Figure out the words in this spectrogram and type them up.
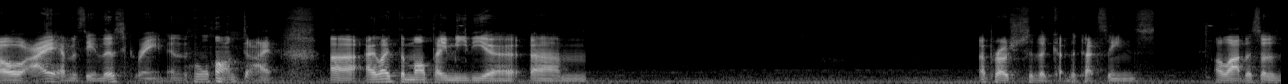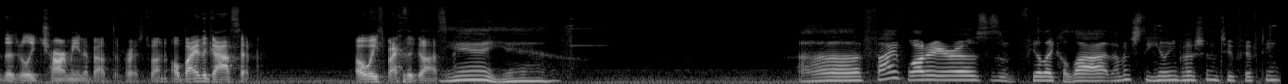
oh, I haven't seen this screen in a long time. Uh, I like the multimedia um, approach to the the cutscenes a lot. That's that's really charming about the first one. Oh, buy the gossip. Always buy the gossip. Yeah, yeah. Uh, five water arrows doesn't feel like a lot. How much is the healing potion? Two fifty.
